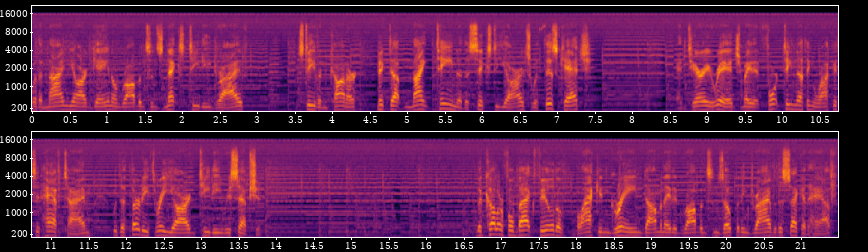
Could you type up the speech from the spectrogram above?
with a nine-yard gain on Robinson's next TD drive. Stephen Connor picked up 19 of the 60 yards with this catch. And Terry Ridge made it 14-0 Rockets at halftime with a 33-yard TD reception. The colorful backfield of black and green dominated Robinson's opening drive of the second half.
